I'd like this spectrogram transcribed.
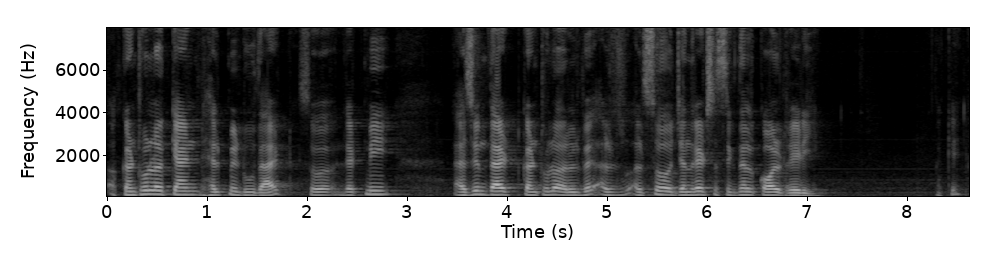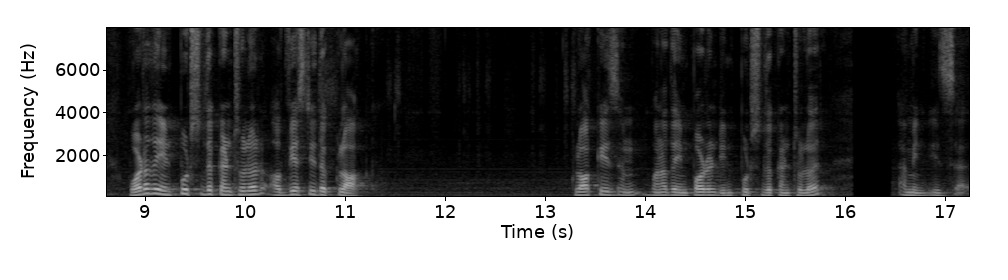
a controller can help me do that. So, let me assume that controller also generates a signal called ready. Okay. What are the inputs to the controller? Obviously, the clock. Clock is um, one of the important inputs to the controller. I mean, is uh,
